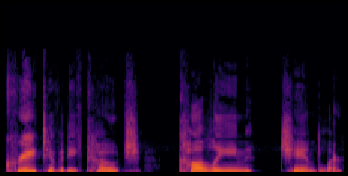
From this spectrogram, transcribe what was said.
creativity coach Colleen Chandler.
